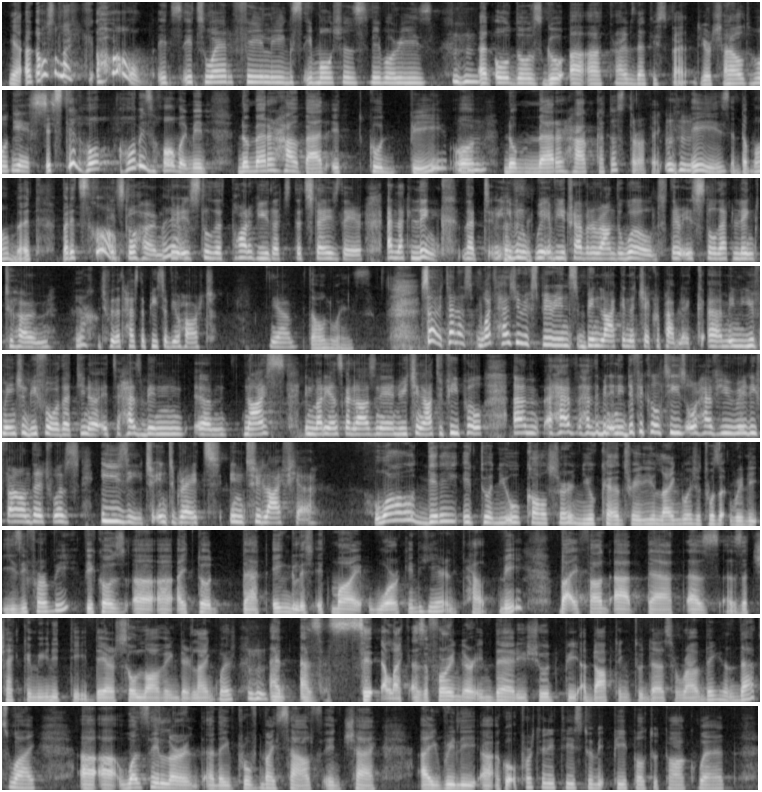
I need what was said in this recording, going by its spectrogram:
Yeah, and also like home. It's it's where feelings, emotions, memories, and all those go uh, uh, times that you spent your childhood. Yes. it's still home. Home is home. I mean, no matter how bad it could be, or no matter how catastrophic it is at the moment, but it's home. It's still home. There Yeah. is still that part of you that that stays there, and that link that even wherever you travel around the world, there is still that link to home. Yeah. That has the peace of your heart. Yeah. always. So tell us, what has your experience been like in the Czech Republic? I mean, you've mentioned before that you know it has been um, nice in Marianska Lazne and reaching out to people. Um, have have there been any difficulties, or have you really found that it was easy to integrate into life here? While getting into a new culture, new country, new language, it wasn't really easy for me because uh, uh, I thought that English it might work in here and help me, but I found out that as as a Czech community, they are so loving their language, and as a, like as a foreigner in there, you should be adapting to the surroundings, and that's why. Uh, uh, once I learned and I improved myself in Czech, I really uh, got opportunities to meet people to talk with.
